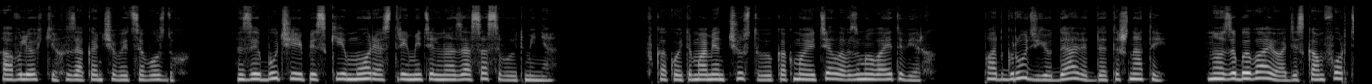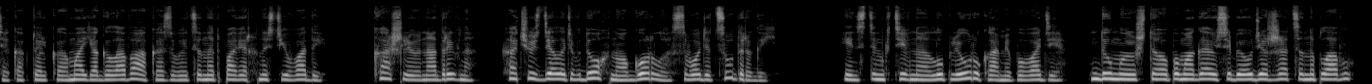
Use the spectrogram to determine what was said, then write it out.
А в легких заканчивается воздух. Зыбучие пески моря стремительно засасывают меня. В какой-то момент чувствую, как мое тело взмывает вверх. Под грудью давит до тошноты. Но забываю о дискомфорте, как только моя голова оказывается над поверхностью воды. Кашляю надрывно. Хочу сделать вдох, но горло сводит судорогой. Инстинктивно луплю руками по воде. Думаю, что помогаю себе удержаться на плаву,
